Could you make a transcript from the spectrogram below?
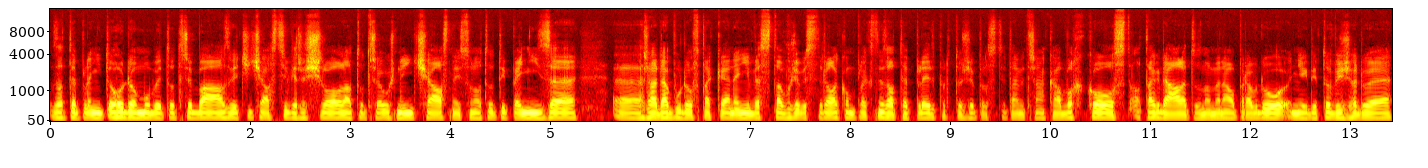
zateplení toho domu by to třeba z větší části vyřešilo, ale na to třeba už není čas, nejsou na to ty peníze. Eh, řada budov také není ve stavu, že by se dala komplexně zateplit, protože prostě tam je třeba nějaká vlhkost a tak dále. To znamená opravdu někdy to vyžaduje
